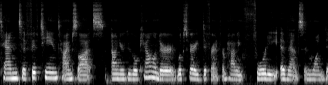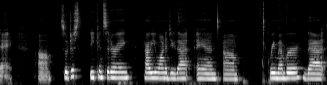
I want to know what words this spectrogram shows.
10 to 15 time slots on your Google Calendar looks very different from having 40 events in one day. Um, so just be considering how you want to do that. And um, remember that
